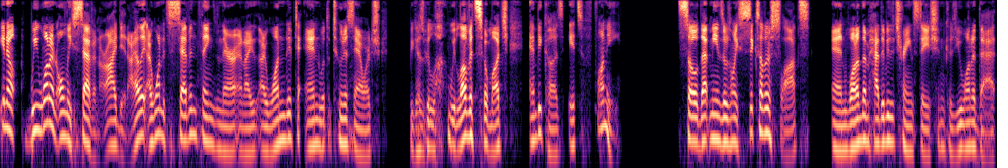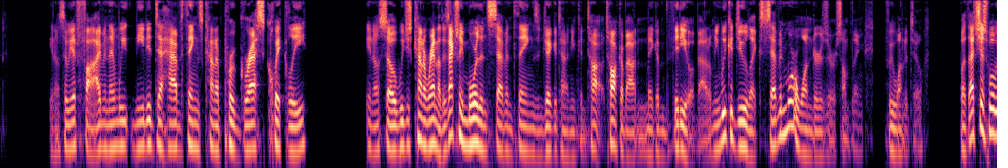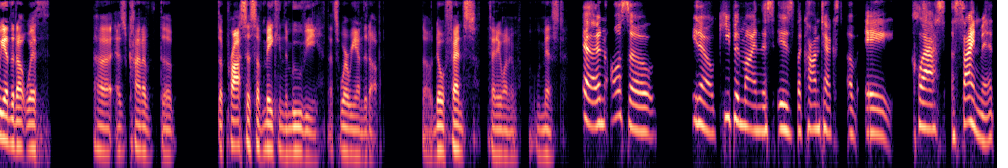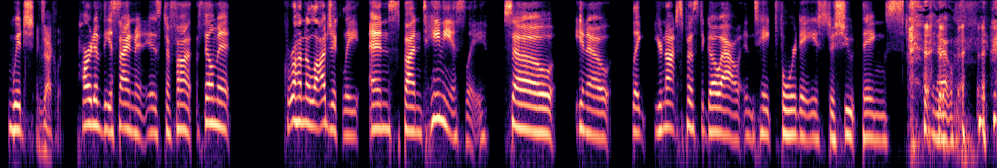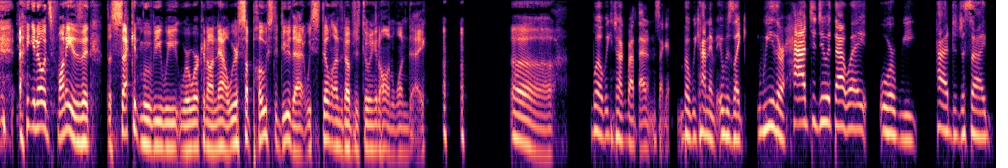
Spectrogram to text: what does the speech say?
you know, we wanted only seven, or I did. I I wanted seven things in there, and I I wanted it to end with the tuna sandwich because we love we love it so much, and because it's funny. So that means there was only six other slots, and one of them had to be the train station because you wanted that. You know, so we had five, and then we needed to have things kind of progress quickly. You know, so we just kind of ran out. There's actually more than seven things in Jenkintown you can talk talk about and make a video about. I mean, we could do like seven more wonders or something if we wanted to, but that's just what we ended up with uh, as kind of the the process of making the movie. That's where we ended up. So no offense to anyone who we missed. Yeah, and also, you know, keep in mind this is the context of a class assignment, which Exactly. part of the assignment is to fi- film it chronologically and spontaneously. So, you know, like you're not supposed to go out and take 4 days to shoot things, you know. you know what's funny is that the second movie we we're working on now, we were supposed to do that. We still ended up just doing it all in one day. uh well, we can talk about that in a second. But we kind of it was like we either had to do it that way or we had to decide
